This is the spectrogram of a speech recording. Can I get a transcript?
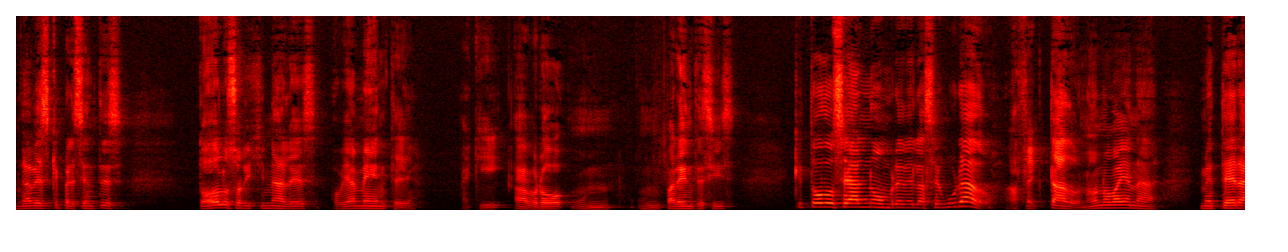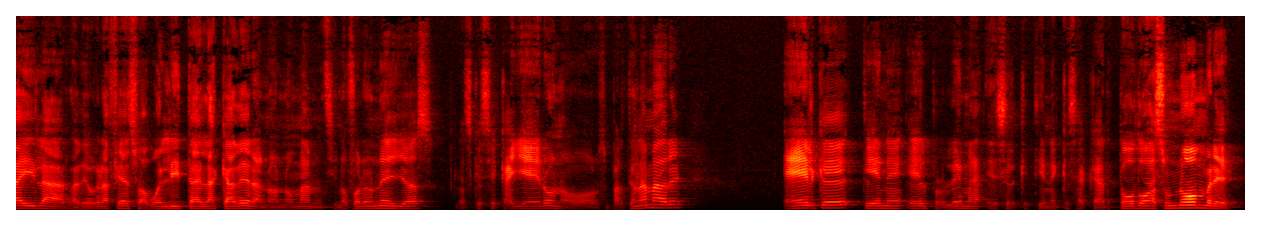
Una vez que presentes todos los originales, obviamente, aquí abro un, paréntesis, que todo sea el nombre del asegurado, afectado, ¿no? No vayan a meter ahí la radiografía de su abuelita de la cadera, no, no mamen, si no fueron ellas las que se cayeron o se partieron la madre, el que tiene el problema es el que tiene que sacar todo a su nombre,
